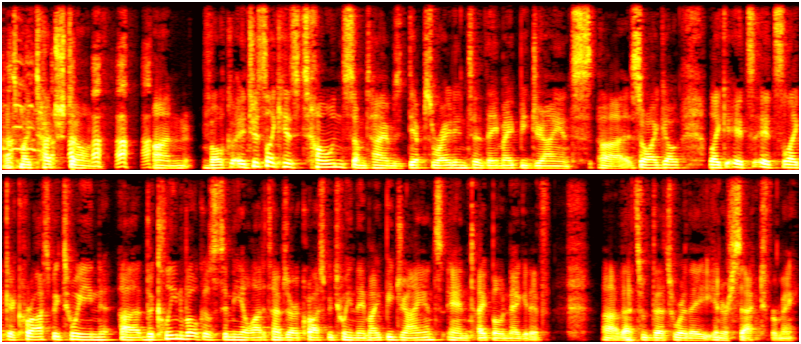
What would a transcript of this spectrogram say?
that's my touchstone on vocal. It's just like his tone sometimes dips right into "They Might Be Giants." Uh, so I go like it's it's like a cross between uh, the clean vocals to me. A lot of times are a cross between "They Might Be Giants" and "Type O Negative." Uh, that's that's where they intersect for me.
